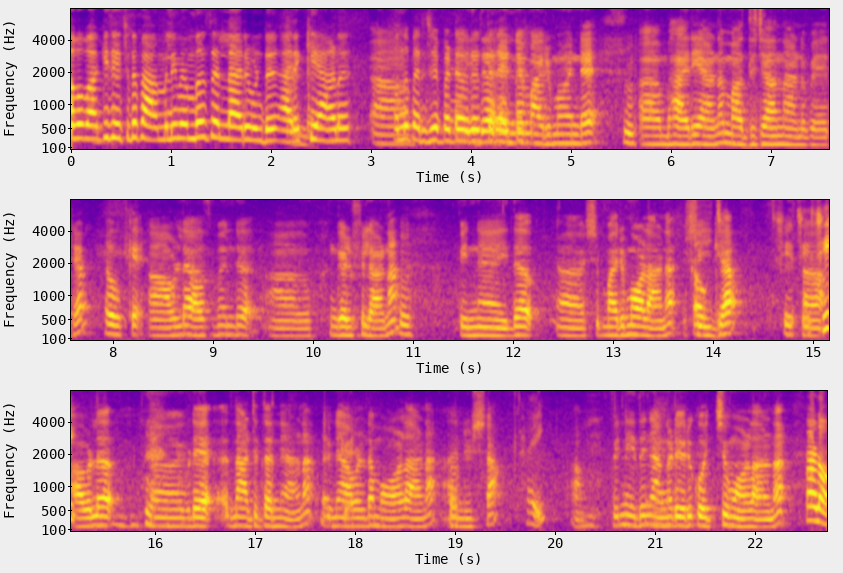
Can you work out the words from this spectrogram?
അപ്പൊ ബാക്കി ചേച്ചിയുടെ ഫാമിലി മെമ്പേഴ്സ് എല്ലാരും ഉണ്ട്. ആരൊക്കെയാണ്? ഒന്ന് പരിചയപ്പെട്ട ഒരു എന്റെ മരുമോന്റെ ഭാര്യയാണ്. മധുജ എന്നാണ് പേര്. ഓക്കെ. അവളുടെ ഹസ്ബൻഡ് ഗൾഫിലാണ്. പിന്നെ ഇത് മരുമോളാണ്. ഷീജ. അവൾ ഇവിടെ നാട്ടിൽ തന്നെയാണ്. പിന്നെ അവളുടെ മോളാണ് അനുഷ. പിന്നെ ഇത് ഞങ്ങളുടെ ഒരു കൊച്ചുമോളാണ്. ആണോ.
